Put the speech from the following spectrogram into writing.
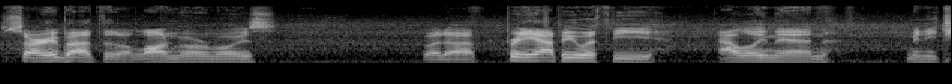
Sorry about the lawnmower noise, but uh, pretty happy with the Alloyman mini chain.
